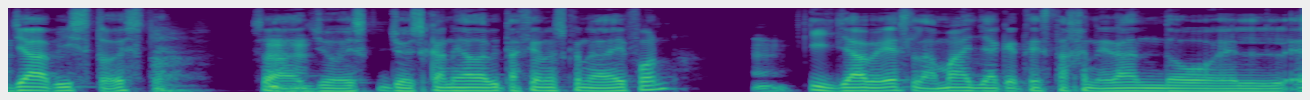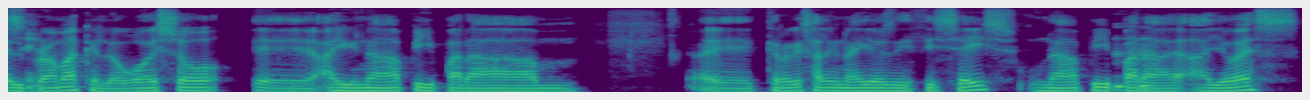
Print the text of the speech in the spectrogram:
ya ha visto esto. O sea, yo, he, yo he escaneado habitaciones con el iPhone. Y ya ves la malla que te está generando el, programa, que luego eso eh, hay una API para, mm, eh, creo que sale en iOS 16, una API para iOS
